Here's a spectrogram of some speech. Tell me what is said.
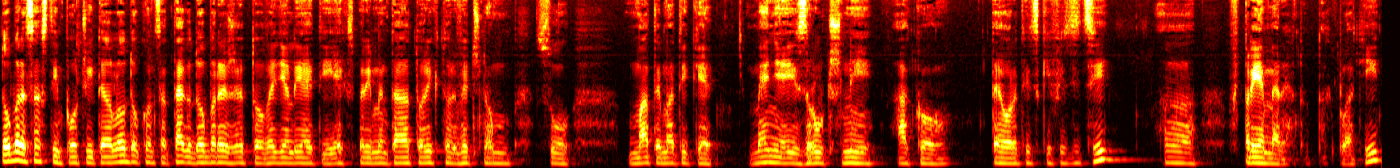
dobre sa s tým počítalo, dokonca tak dobre, že to vedeli aj tí experimentátori, ktorí väčšinou sú v matematike menej zruční ako teoretickí fyzici. Uh, v priemere to tak platí.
